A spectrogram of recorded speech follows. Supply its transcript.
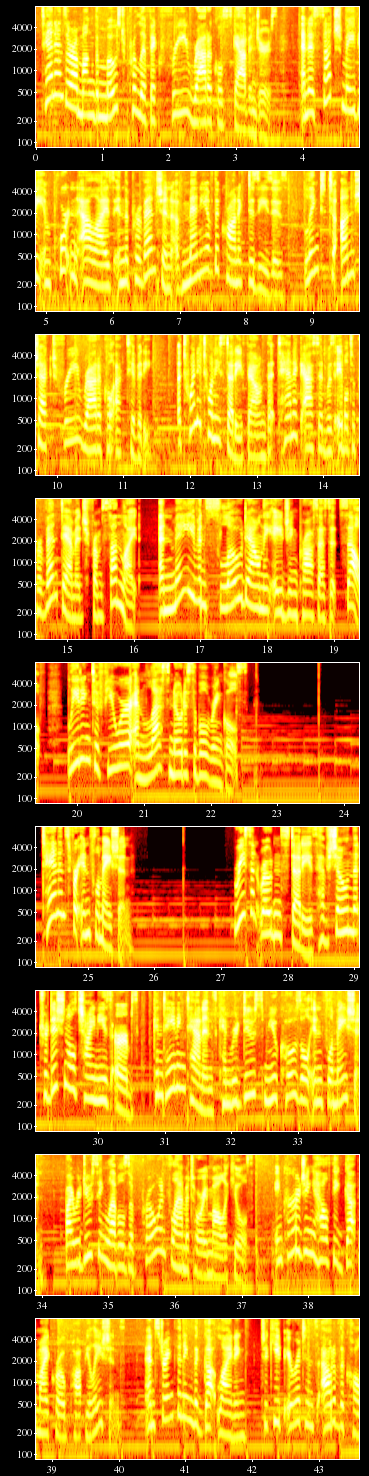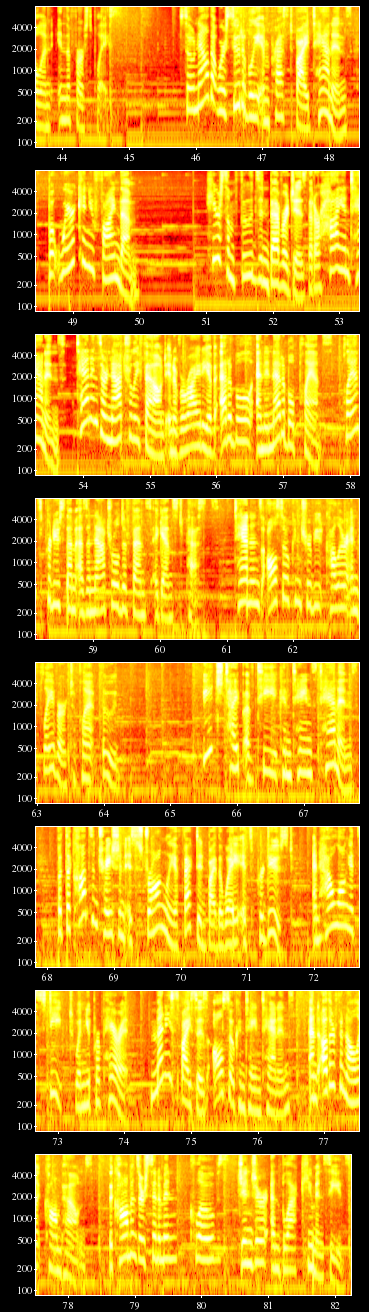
Tannins are among the most prolific free radical scavengers, and as such may be important allies in the prevention of many of the chronic diseases linked to unchecked free radical activity. A 2020 study found that tannic acid was able to prevent damage from sunlight and may even slow down the aging process itself, leading to fewer and less noticeable wrinkles. Tannins for inflammation. Recent rodent studies have shown that traditional Chinese herbs containing tannins can reduce mucosal inflammation by reducing levels of pro-inflammatory molecules, encouraging healthy gut microbe populations, and strengthening the gut lining to keep irritants out of the colon in the first place. So now that we're suitably impressed by tannins, but where can you find them? Here's some foods and beverages that are high in tannins. Tannins are naturally found in a variety of edible and inedible plants. Plants produce them as a natural defense against pests. Tannins also contribute color and flavor to plant food. Each type of tea contains tannins, but the concentration is strongly affected by the way it's produced and how long it's steeped when you prepare it. Many spices also contain tannins and other phenolic compounds. The commons are cinnamon, cloves, ginger, and black cumin seeds.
